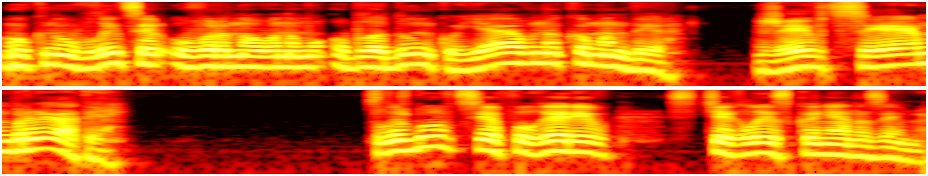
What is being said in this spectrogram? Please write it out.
гукнув лицар у воронованому обладунку, явно командир. Живцем, брате. Службовця фугерів стягли з коня на землю.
